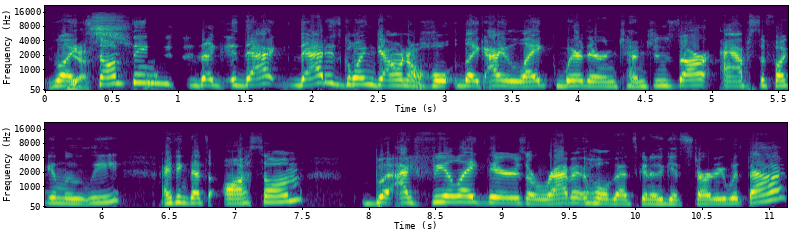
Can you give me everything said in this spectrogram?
Like Yes. something like that that is going down a whole like I like where their intentions are. Absolutely. I think that's awesome. but I feel like there's a rabbit hole that's going to get started with that.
